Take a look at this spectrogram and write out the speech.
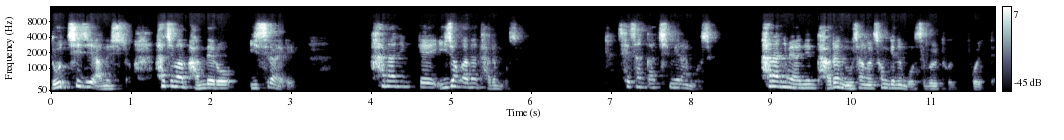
놓치지 않으시죠. 하지만 반대로 이스라엘이 하나님께 이전과는 다른 모습, 세상과 치밀한 모습, 하나님이 아닌 다른 우상을 섬기는 모습을 보일 때,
